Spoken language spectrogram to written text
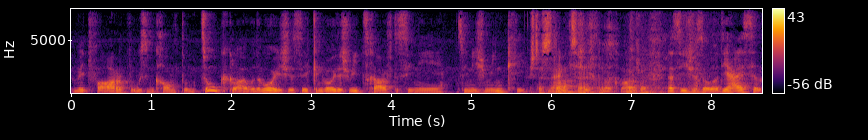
Mit Farbe aus dem Kanton Zug, glaube ich. Oder wo ist es? Irgendwo in der Schweiz kauft er seine, seine Schminke. Ist das die tatsächlich? Noch gemacht. Ah. Das ist ja so. Die heißen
